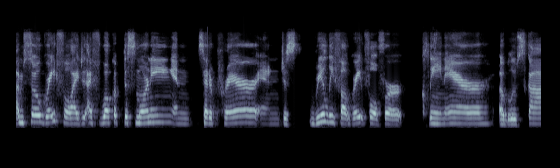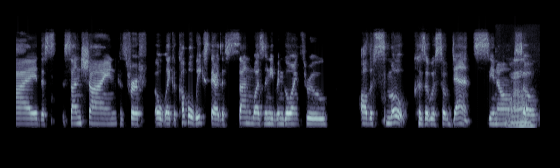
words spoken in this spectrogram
I'm so grateful. I, just, I woke up this morning and said a prayer and just really felt grateful for clean air, a blue sky, the sunshine. Because for oh, like a couple weeks there, the sun wasn't even going through all the smoke because it was so dense. You know, wow. so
